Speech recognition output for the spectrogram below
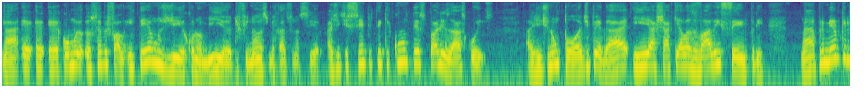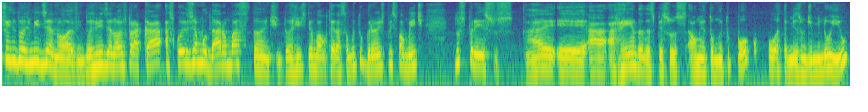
Tá? É, é, é, como eu sempre falo, em termos de economia, de finanças, mercado financeiro, a gente sempre tem que contextualizar as coisas. A gente não pode pegar e achar que elas valem sempre. Né? Primeiro porque ele fez em 2019. Em 2019 para cá, as coisas já mudaram bastante. Então a gente tem uma alteração muito grande, principalmente dos preços. Né? A, a, renda das pessoas aumentou muito pouco, ou até mesmo diminuiu,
